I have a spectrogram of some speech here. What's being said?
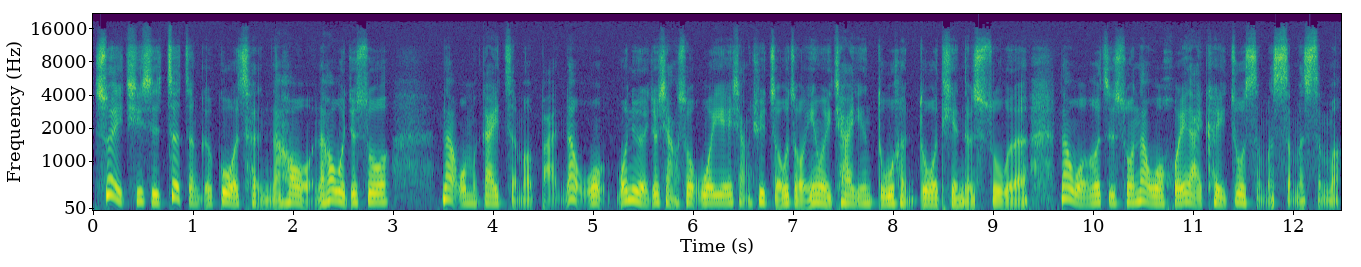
所以其实这整个过程，然后然后我就说，那我们该怎么办？那我我女儿就想说，我也想去走走，因为她已经读很多天的书了。那我儿子说，那我回来可以做什么什么什么？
